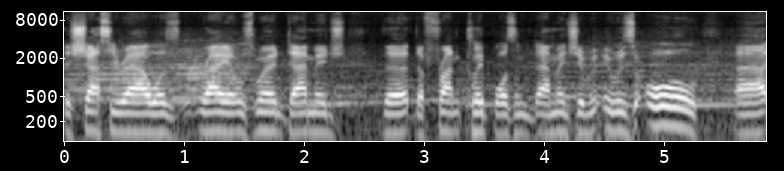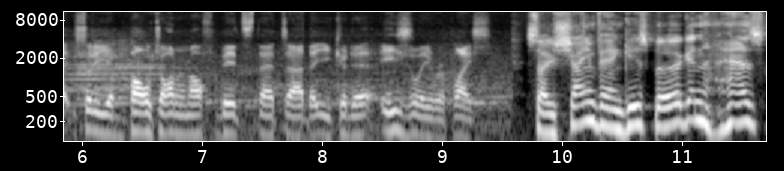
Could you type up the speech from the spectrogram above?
the chassis rail was, rails weren't damaged, the, the front clip wasn't damaged. It, it was all uh, sort of your bolt on and off bits that, uh, that you could uh, easily replace. So Shane Van Gisbergen has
